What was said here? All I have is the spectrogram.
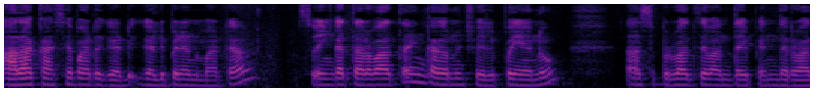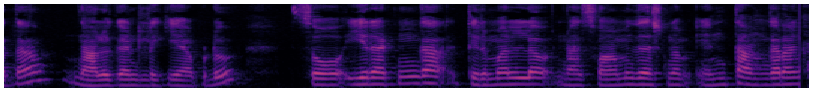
అలా కాసేపాటు గడి గడిపాను అనమాట సో ఇంకా తర్వాత ఇంకా అక్కడ నుంచి వెళ్ళిపోయాను. ఆ సుప్రభాత సేవ అంత అయిపోయిన తర్వాత నాలుగు గంటలకి అప్పుడు. సో ఈ రకంగా తిరుమలలో నా స్వామి దర్శనం ఎంత అంగరంగ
